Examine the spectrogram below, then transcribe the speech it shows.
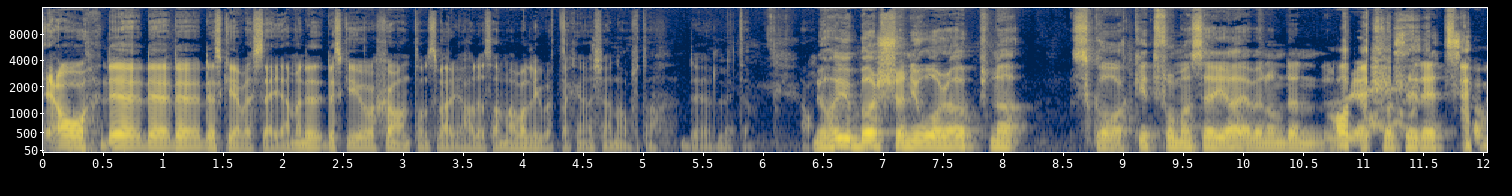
Ja, det, det, det, det ska jag väl säga, men det, det skulle ju vara skönt om Sverige hade samma valuta kan jag känna ofta. Lite, ja. Nu har ju börsen i år öppnat skakigt får man säga, även om den ja, räknar sig rätt snabbt.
